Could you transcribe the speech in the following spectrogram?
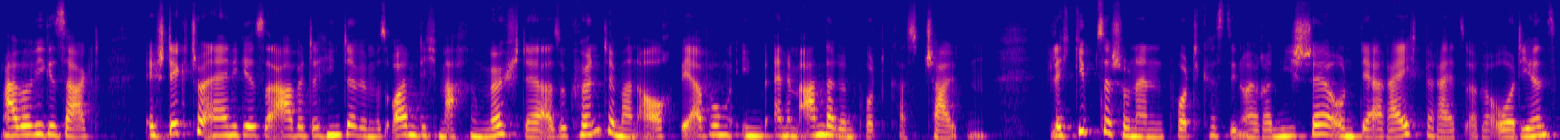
Aber wie gesagt, es steckt schon einiges Arbeit dahinter, wenn man es ordentlich machen möchte. Also könnte man auch Werbung in einem anderen Podcast schalten. Vielleicht gibt es ja schon einen Podcast in eurer Nische und der erreicht bereits eure Audience.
